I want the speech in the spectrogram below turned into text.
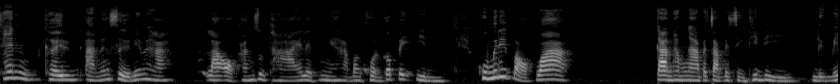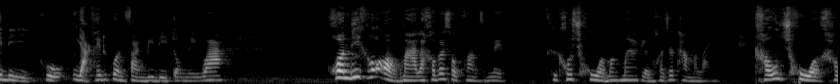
เช่นเคยอ่านหนังสือนี่ไหมคะลาออกครั้งสุดท้ายอะไรพวกนี้ค่ะ บางคนก็ไปอินครูไม่ได้บอกว่า การทำงานประจำเป็นสิ่งที่ดีหรือไม่ดีครูอยากให้ทุกคนฟังดีๆ ตรงนี้ว่า คนที่เขาออกมาแล้วเขาประสบความสำเร็จ คือเขาชัวร์มากๆเลยว่าเขาจะทำอะไรเขาชัวร์เขา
